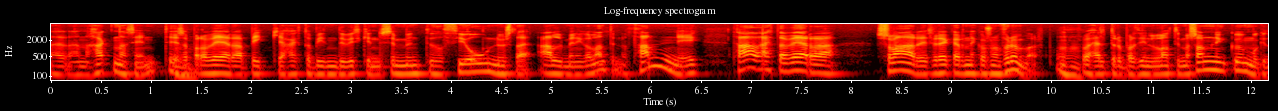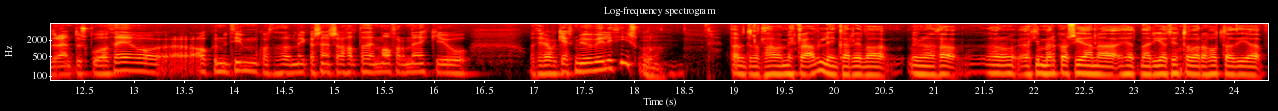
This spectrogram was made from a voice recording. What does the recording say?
þennan hagnað sinn til þess að mm. bara vera að byggja hægt á býðandi virkinni sem myndi þá þjónust að almenning á landinu. Þannig, það ætti að vera svarið fyrir eitthvað en eitthvað svona frumvarp. Mhm. -huh. Svo heldur þú bara þínu langtíma samningum og getur endur skoða þeir og ákveðinu tímum hvort það er meika sens að halda þeim áfram með ekki og, og þeir hafa gert mjög vel í því sko. Mhm. -huh það myndur alltaf hafa mikla aflengar ef að, það, það er ekki mörg á síðan að hérna Ríða Tinto var að hóta því að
